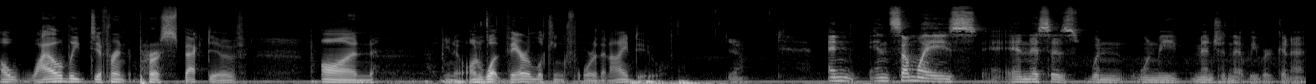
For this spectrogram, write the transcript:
a wildly different perspective on you know on what they're looking for than I do. Yeah. And in some ways, and this is when when we mentioned that we were gonna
